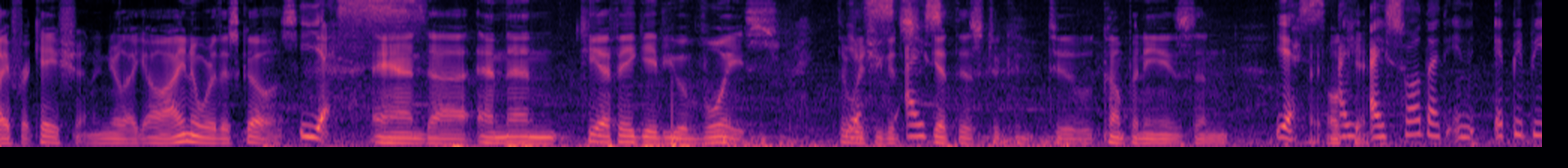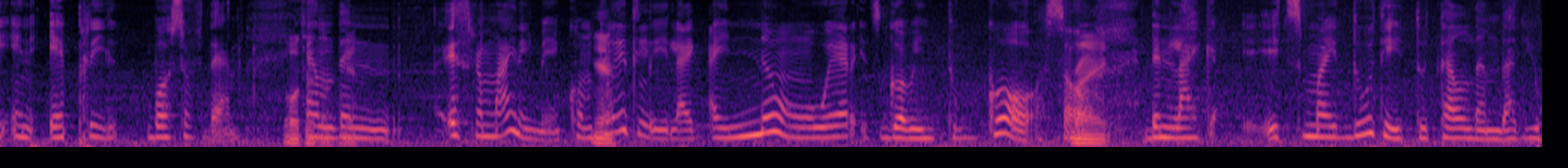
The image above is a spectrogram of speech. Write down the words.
bifurcation, and you're like, oh, I know where this goes. yes, And uh, and then TFA gave you a voice through which you could I get this to to companies and Yes, Okay. I, I saw that in APP in April, both of them. Both of and them, then it's reminding me completely, like I know where it's going to go. So Right. then, like, it's my duty to tell them that you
